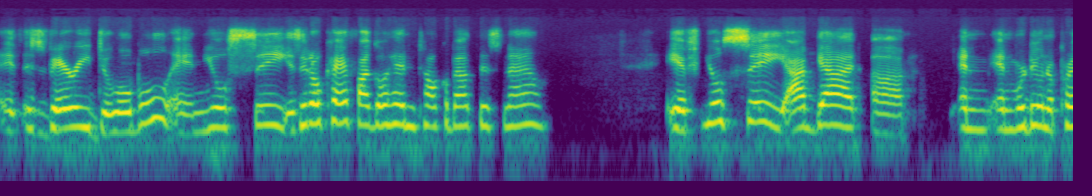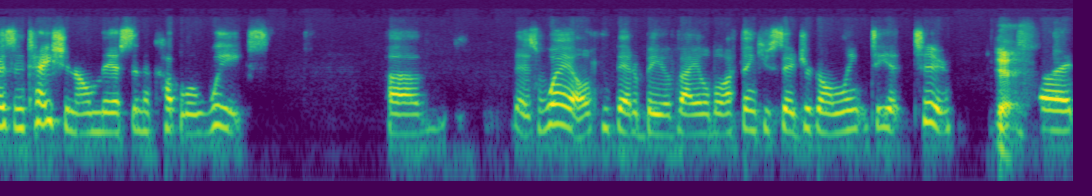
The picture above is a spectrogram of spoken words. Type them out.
it is very doable and you'll see. Is it okay if I go ahead and talk about this now? If you'll see, I've got, uh, and, and we're doing a presentation on this in a couple of weeks uh, as well that'll be available. I think you said you're going to link to it too. Yes. But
